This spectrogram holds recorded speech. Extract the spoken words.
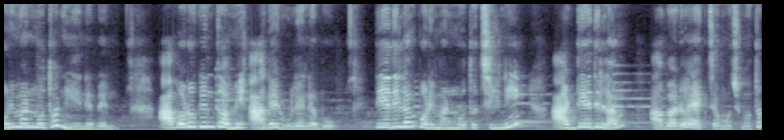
পরিমাণ মতো নিয়ে নেবেন। আবারও কিন্তু আমি আগে গুলে নেব। দিয়ে দিলাম পরিমাণ মতো চিনি, আর দিয়ে দিলাম আবারও এক চামচ মতো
